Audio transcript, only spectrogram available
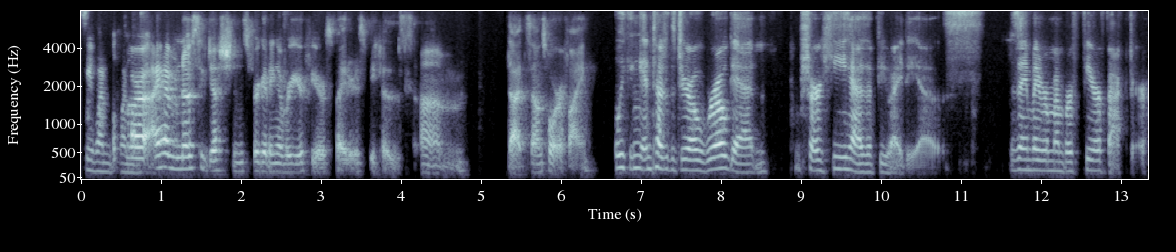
See when when Laura, I have no suggestions for getting over your fear of spiders because um, that sounds horrifying. we can get in touch with Joe Rogan. I'm sure he has a few ideas. Does anybody remember Fear Factor?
